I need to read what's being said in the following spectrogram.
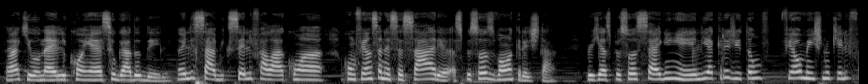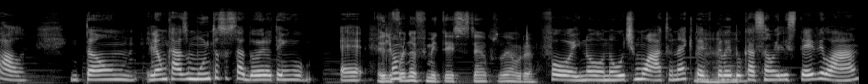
Então é aquilo, né? Ele conhece o gado dele. Então ele sabe que se ele falar com a confiança necessária, as pessoas vão acreditar. Porque as pessoas seguem ele e acreditam fielmente no que ele fala. Então, ele é um caso muito assustador. Eu tenho. É, Ele Não- foi no FMT esses tempos, lembra? foi no, no último ato, né? Que teve Uhum. pela educação, ele esteve lá.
